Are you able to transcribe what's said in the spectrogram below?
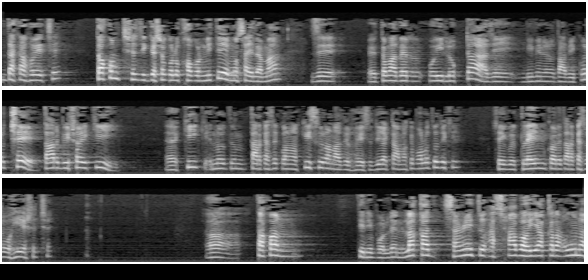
দেখা হয়েছে। তখন সে জিজ্ঞাসা করল, খবর নিতে মোসাইলামা যে তোমাদের ওই লোকটা যে বিভিন্ন দাবি করছে, তার বিষয় কি? কি নতুন, তার কাছে কোন কি সুরা নাজিল হয়েছে? দুই একটা আমাকে বলো তো দেখি। সেইগুলো ক্লেম করে, তার কাছে ওহি এসেছে। তখন তিনি বললেন, লাকাদ সামিতু আসহাবা ইয়াকরা উনা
